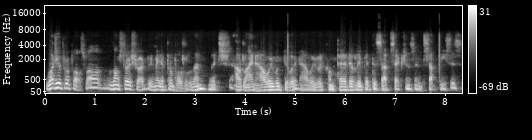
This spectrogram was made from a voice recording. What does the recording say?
What do you propose? Well, long story short, we made a proposal then, which outlined how we would do it, how we would competitively bid the subsections and subpieces.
